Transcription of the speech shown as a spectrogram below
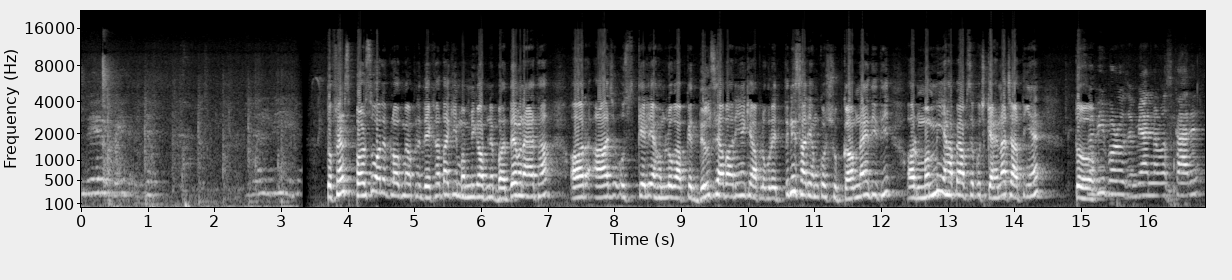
देर हो गई। जल्दी तो फ्रेंड्स परसों वाले ब्लॉग में आपने देखा था कि मम्मी का अपने बर्थडे मनाया था और आज उसके लिए हम लोग आपके दिल से आभारी हैं कि आप लोगों ने इतनी सारी हमको शुभकामनाएँ दी थी और मम्मी यहाँ पे आपसे कुछ कहना चाहती हैं तो सभी बड़ों नमस्कार है।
